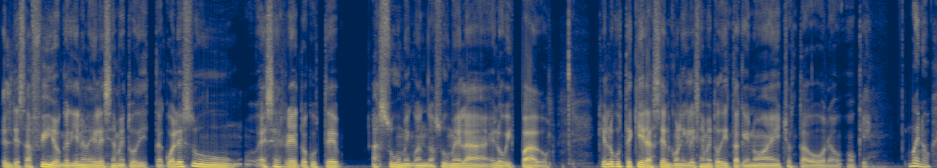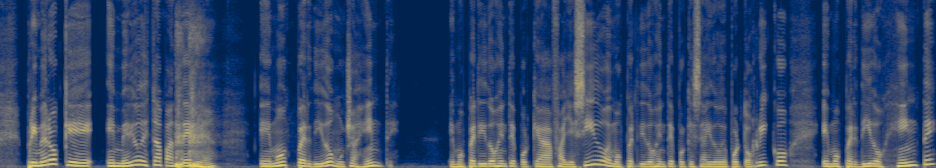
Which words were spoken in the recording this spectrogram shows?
el desafío que tiene la iglesia metodista? ¿Cuál es su, ese reto que usted asume cuando asume la, el obispado? ¿Qué es lo que usted quiere hacer con la iglesia metodista que no ha hecho hasta ahora o, qué? Bueno, primero que en medio de esta pandemia hemos perdido mucha gente. Hemos perdido gente porque ha fallecido, hemos perdido gente porque se ha ido de Puerto Rico, hemos perdido gente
